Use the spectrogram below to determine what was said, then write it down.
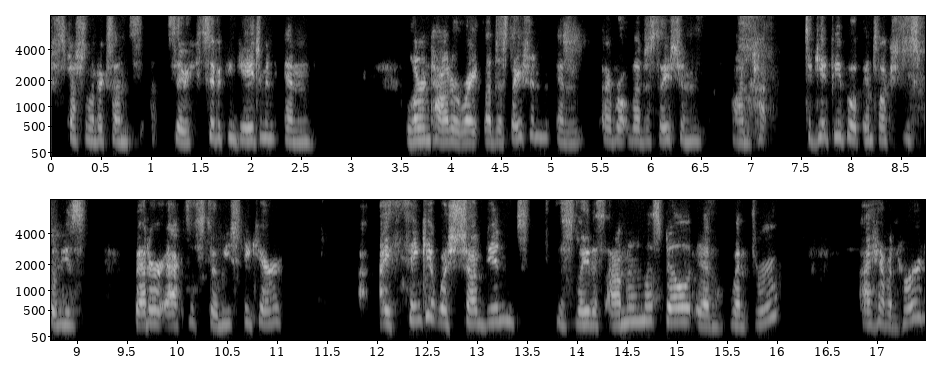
Special Olympics on civic, engagement and learned how to write legislation. And I wrote legislation on how to get people with intellectual disabilities better access to obesity care. I think it was shoved in this latest omnibus bill and went through. I haven't heard.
